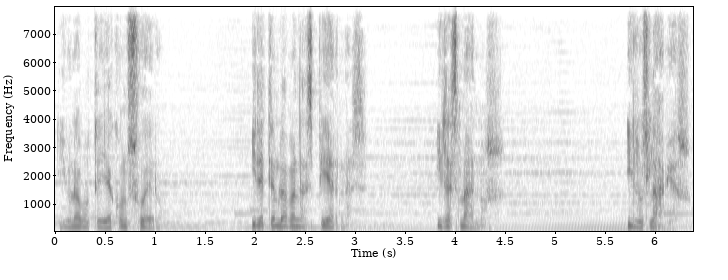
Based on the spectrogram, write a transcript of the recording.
y una botella con suero, y le temblaban las piernas, y las manos, y los labios.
